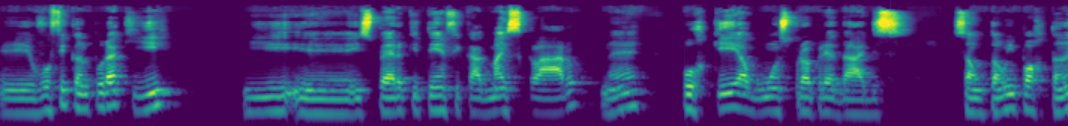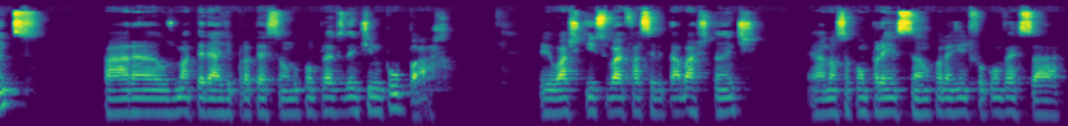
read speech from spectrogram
eh, eu vou ficando por aqui e, e espero que tenha ficado mais claro, né, por que algumas propriedades são tão importantes para os materiais de proteção do complexo dentino pulpar. Eu acho que isso vai facilitar bastante a nossa compreensão quando a gente for conversar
